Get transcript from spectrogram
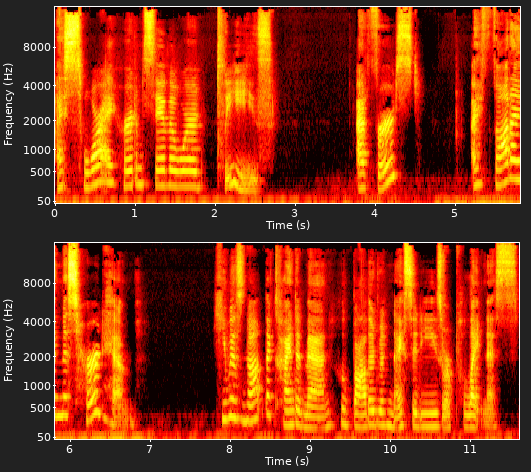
I swore I heard him say the word please. At first, I thought I misheard him. He was not the kind of man who bothered with niceties or politeness.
